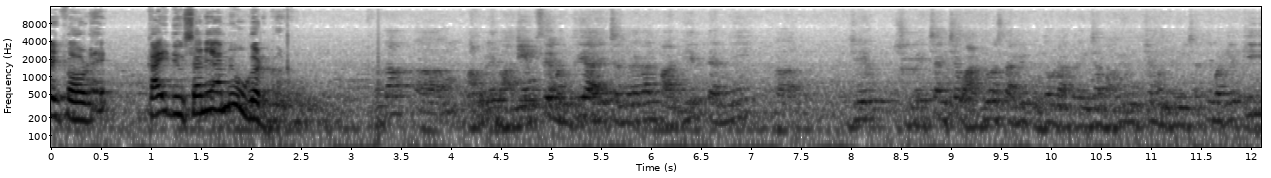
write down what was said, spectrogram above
रेकॉर्ड आहे. काही दिवसांनी आम्ही उघड करू. आपले मंत्री आहेत चंद्रकांत पाटील त्यांनी जे शुभेच्छांचे वाढदिवस आम्ही उद्धव ठाकरेंच्या भावी मुख्यमंत्रींच्या ते म्हटले की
